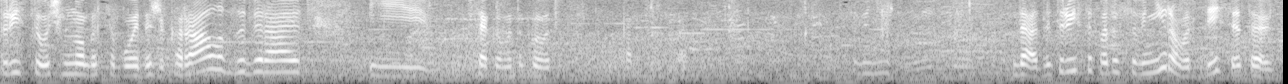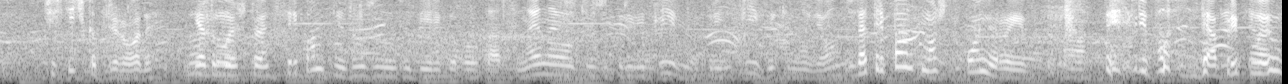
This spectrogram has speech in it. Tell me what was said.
туристы очень много с собой даже кораллов забирают и всякое вот такое вот, как? Сувенир. Да, для туристов это сувенир, а вот здесь это частичка природы. Ну Я что, думаю, что... Трепанг не должен из-за берега болтаться. Наверное, его тоже привезли, принесли и выкинули. Он Да, трепанг, может, помер и... а, приплыл. Да, приплыл.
